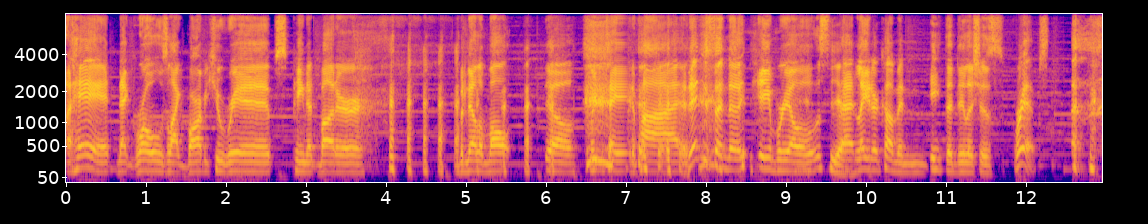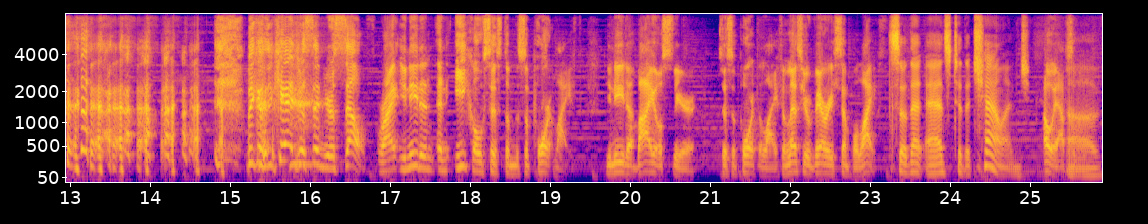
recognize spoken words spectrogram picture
ahead that grows like barbecue ribs, peanut butter, vanilla malt, you know, sweet potato pie. And then you send the embryos yeah. that later come and eat the delicious ribs. because you can't just send yourself, right? You need an, an ecosystem to support life. You need a biosphere to support the life, unless you're very simple life. So that adds to the challenge. Oh, absolutely. Of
